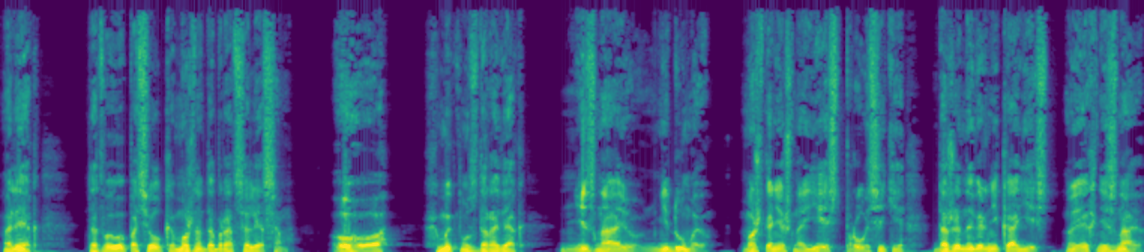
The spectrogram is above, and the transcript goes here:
«Олег, до твоего поселка можно добраться лесом?» «Ого!» — хмыкнул здоровяк. «Не знаю, не думаю. Может, конечно, есть просеки, даже наверняка есть, но я их не знаю.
